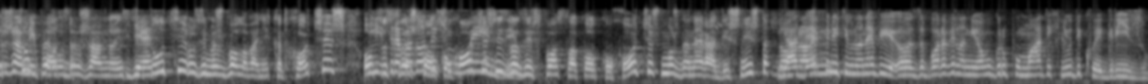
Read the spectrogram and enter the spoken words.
državni posao. Zato što je super u državnoj instituciji, jer uzimaš bolovanje kad hoćeš, odsustvuješ koliko hoćeš, izlaziš s posla koliko hoćeš, možda ne radiš ništa. Ja definitivno ne bi e, zaboravila ni ovu grupu mladih ljudi koji grizu.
